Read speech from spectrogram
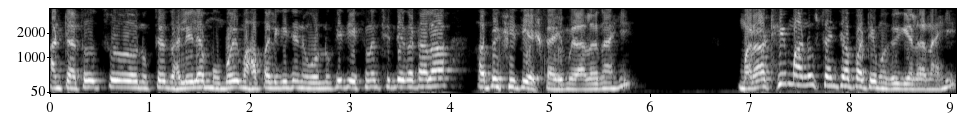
आणि त्यातच नुकत्याच झालेल्या मुंबई महापालिकेच्या निवडणुकीत एकनाथ शिंदे गटाला अपेक्षित यश काही मिळालं नाही. मराठी माणूस त्यांच्या पाठीमागे गेला नाही.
